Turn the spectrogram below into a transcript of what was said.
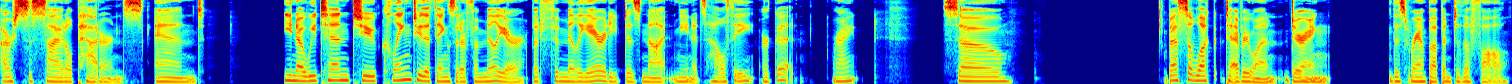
our societal patterns and you know, we tend to cling to the things that are familiar, but familiarity does not mean it's healthy or good, right? So best of luck to everyone during this ramp up into the fall.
